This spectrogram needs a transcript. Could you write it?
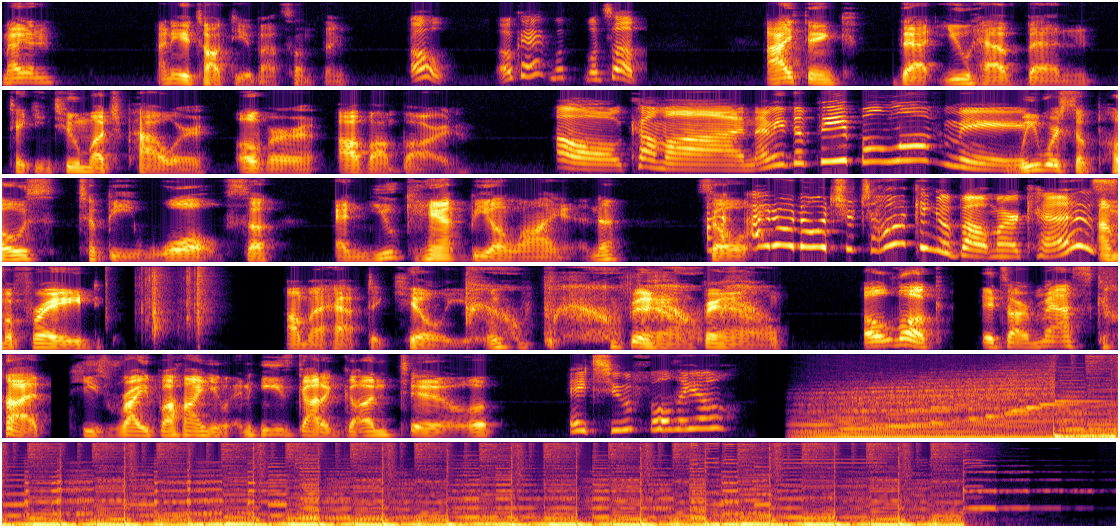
Megan, I need to talk to you about something. Oh, okay. What, what's up? I think that you have been taking too much power over Avant Bard. Oh, come on. I mean, the people love me. We were supposed to be wolves, and you can't be a lion. So I, I don't know what you're talking about, Marquez. I'm afraid I'm gonna have to kill you. bam, bam. Oh, look, it's our mascot. He's right behind you, and he's got a gun too. A two folio?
